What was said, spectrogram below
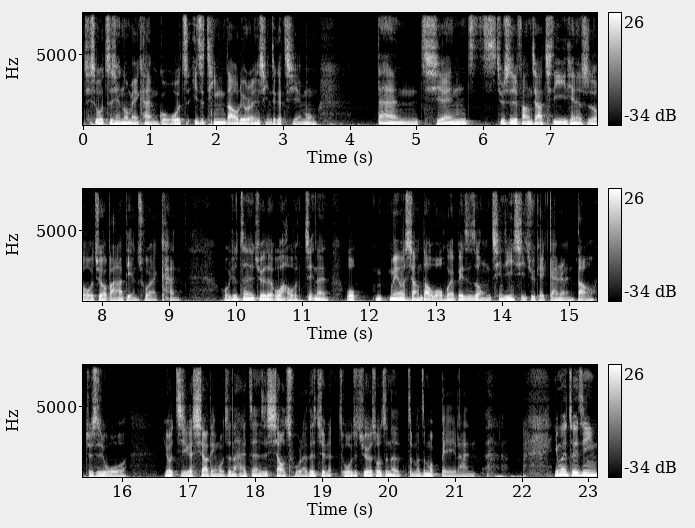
其实我之前都没看过，我只一直听到《六人行》这个节目。但前就是放假第一天的时候，我就把它点出来看，我就真的觉得哇，我竟然我没有想到我会被这种情境喜剧给感染到，就是我有几个笑点，我真的还真的是笑出来，就觉得我就觉得说真的怎么这么北蓝。因为最近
